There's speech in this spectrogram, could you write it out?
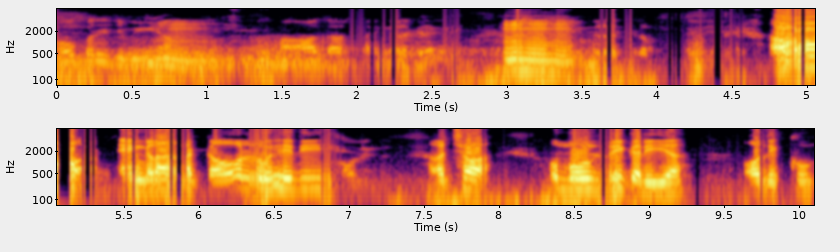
ਉਹ ਪਰੇ ਜ਼ਮੀਨ ਆ। ਹੂੰ। ਆ 10 ਟਾਂਗੇ ਰੱਖੇ ਨੇ ਹੂੰ ਹੂੰ ਹੂੰ। ਆ ਐਂਗਲਾ ਤੱਕ ਆ, ਉਹ ਲੋਹੇ ਦੀ। ਅੱਛਾ ਉਹ ਬਾਉਂਡਰੀ ਕਰੀ ਆ। ਉਹ ਦੇਖੋ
